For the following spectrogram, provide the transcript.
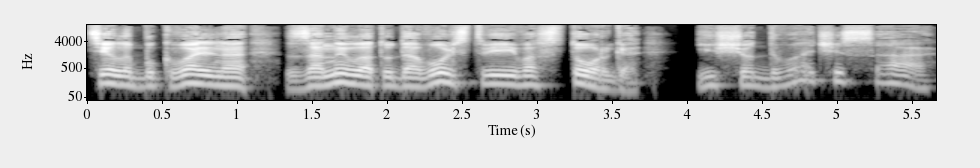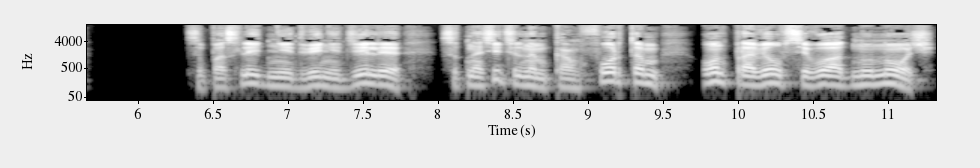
Тело буквально заныло от удовольствия и восторга. Еще два часа. За последние две недели с относительным комфортом он провел всего одну ночь,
